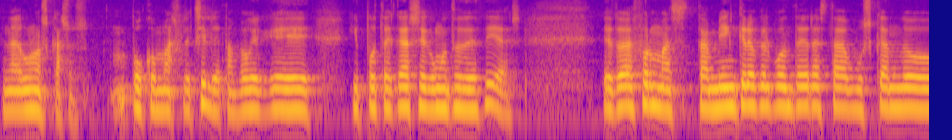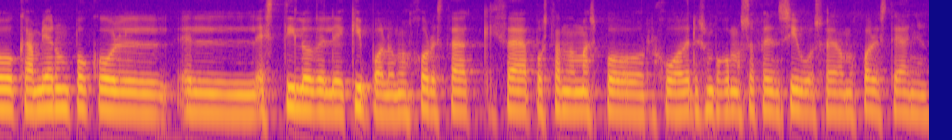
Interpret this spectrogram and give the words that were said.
en algunos casos. Un poco más flexible, tampoco hay que hipotecarse como tú decías. De todas formas, también creo que el Pontevedra está buscando cambiar un poco el, el, estilo del equipo. A lo mejor está quizá apostando más por jugadores un poco más ofensivos, a lo mejor este año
